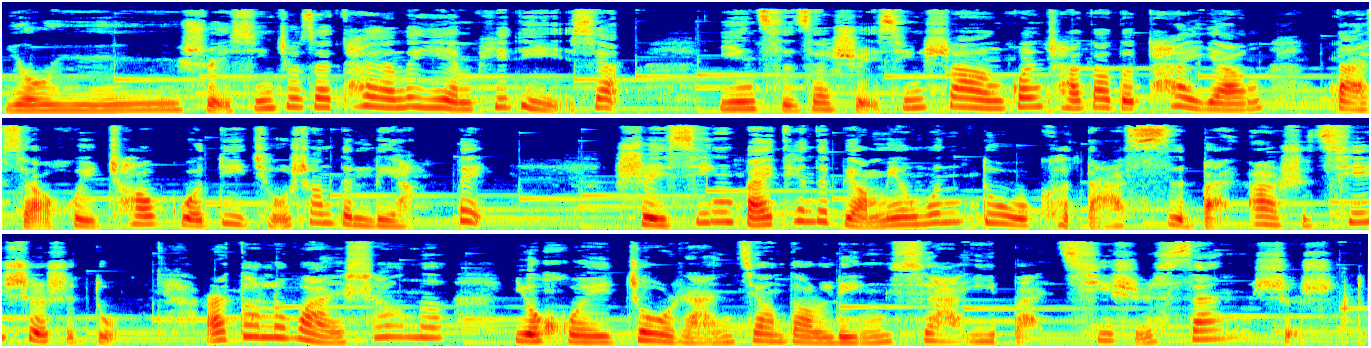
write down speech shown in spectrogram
由于水星就在太阳的眼皮底下，因此在水星上观察到的太阳大小会超过地球上的两倍。水星白天的表面温度可达四百二十七摄氏度，而到了晚上呢，又会骤然降到零下一百七十三摄氏度。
